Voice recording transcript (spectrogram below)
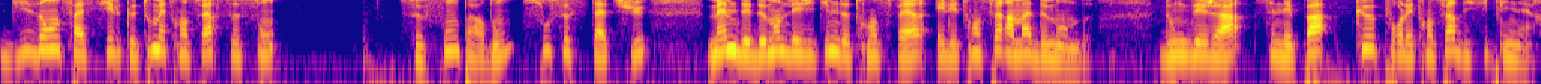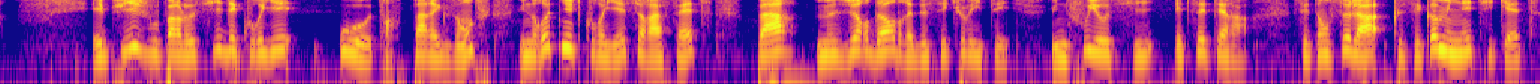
10 ans facile que tous mes transferts se sont se font pardon, sous ce statut, même des demandes légitimes de transfert et les transferts à ma demande. Donc déjà, ce n'est pas que pour les transferts disciplinaires. Et puis, je vous parle aussi des courriers ou autres. Par exemple, une retenue de courrier sera faite par mesure d'ordre et de sécurité, une fouille aussi, etc. C'est en cela que c'est comme une étiquette,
